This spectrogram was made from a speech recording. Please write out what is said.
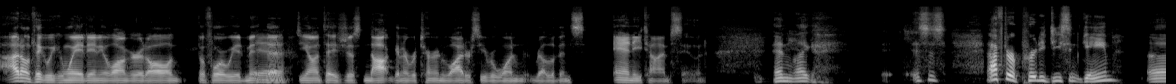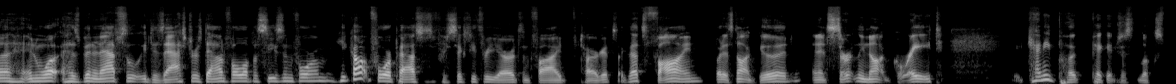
I don't think we can wait any longer at all before we admit yeah. that Diontae is just not going to return wide receiver one relevance anytime soon. And like, this is after a pretty decent game. Uh, and what has been an absolutely disastrous downfall of a season for him. He caught four passes for 63 yards and five targets. Like that's fine, but it's not good, and it's certainly not great. Kenny Pickett just looks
